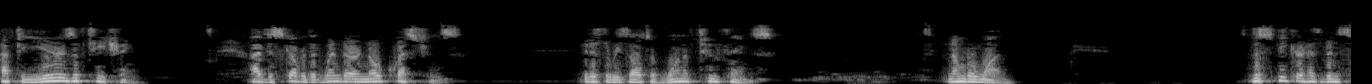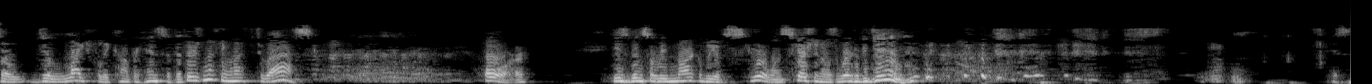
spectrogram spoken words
After years of teaching, I've discovered that when there are no questions, it is the result of one of two things. Number one, the speaker has been so delightfully comprehensive that there's nothing left to ask. Or, he's been so remarkably obscure one scarcely knows where to begin. yes.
